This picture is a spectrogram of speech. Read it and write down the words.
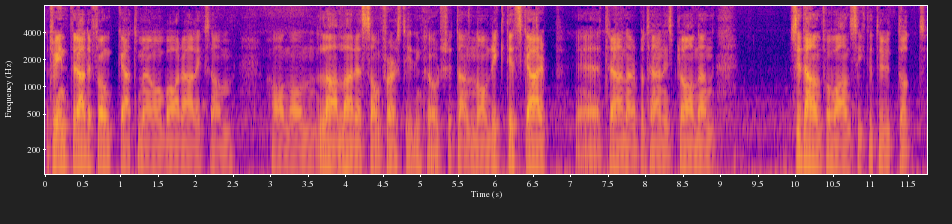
Jag tror inte det hade funkat med att bara liksom ha någon lallare som first leading coach utan någon riktigt skarp eh, tränare på träningsplanen. Zidane får vara ansiktet utåt.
